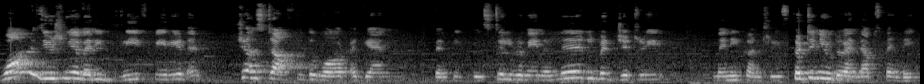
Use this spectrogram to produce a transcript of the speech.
War is usually a very brief period, and just after the war, again, when people still remain a little bit jittery, many countries continue to end up spending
